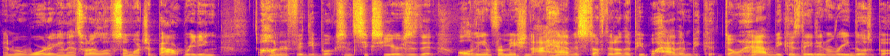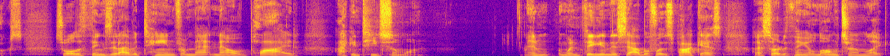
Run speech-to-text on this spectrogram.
and rewarding, and that's what I love so much about reading 150 books in six years is that all the information I have is stuff that other people haven't because don't have because they didn't read those books. So all the things that I've attained from that now applied, I can teach someone. And when thinking this out before this podcast, I started thinking long term, like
